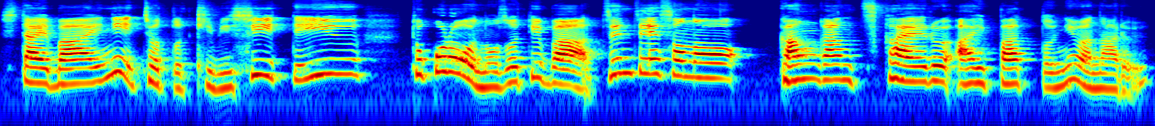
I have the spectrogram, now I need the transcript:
したい場合にちょっと厳しいっていうところを除けば、全然その、ガンガン使える iPad にはなる。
